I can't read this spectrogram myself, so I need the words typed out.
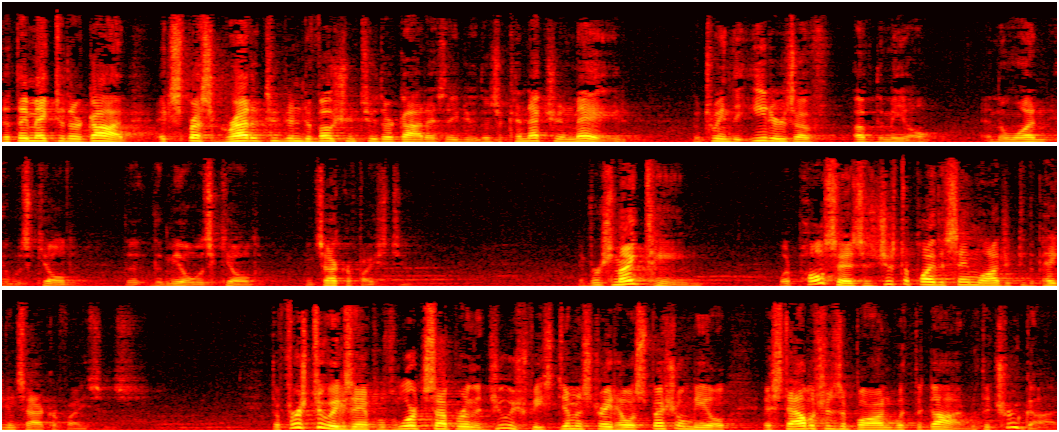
that they make to their God express gratitude and devotion to their God as they do. There's a connection made between the eaters of, of the meal and the one it was killed, the, the meal was killed and sacrificed to. In verse 19, what Paul says is just apply the same logic to the pagan sacrifices. The first two examples, the Lord's Supper and the Jewish feast, demonstrate how a special meal establishes a bond with the God, with the true God.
